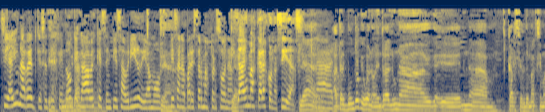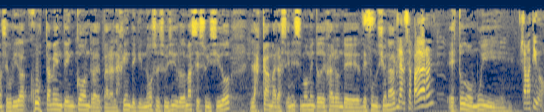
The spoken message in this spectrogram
Sí, hay una red que se teje, ¿no? Que cada vez que se empieza a abrir, digamos, Claro. empiezan a aparecer más personas. Y cada vez más caras conocidas. Claro, Claro. a tal punto que bueno, entrar en una eh, en una cárcel de máxima seguridad justamente en contra de para la gente que no se suicidó y lo demás se suicidó, las cámaras en ese momento dejaron de, de funcionar. Claro, se apagaron. Es todo muy Llamativo.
